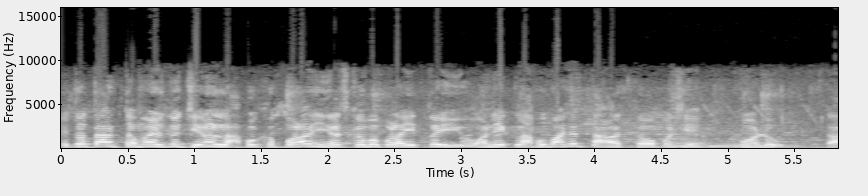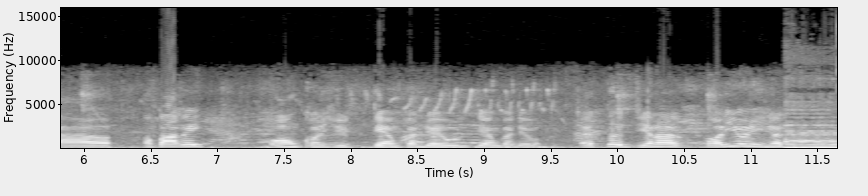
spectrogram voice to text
એ તો તાણ તમારે તો જેનો લાફો પડે એને જ ખબર પડે એ તો ઈવોને એક લાફો પાછળ તાણ જ ખબર પડશે. ગોડું. તાણ પા કઈ ઓમ કરશું તેમ કરી દેવું તેમ કરી દેવું એ તો જેના પડ્યો ને એને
